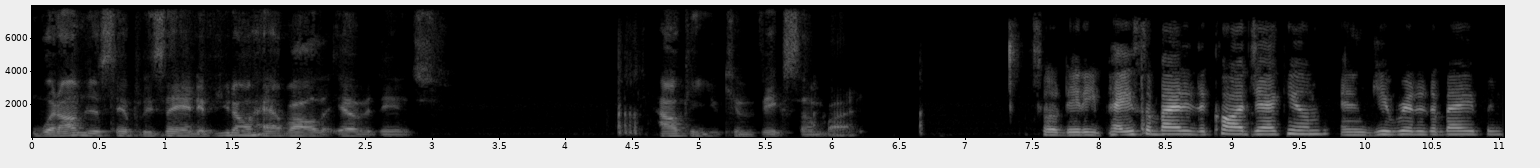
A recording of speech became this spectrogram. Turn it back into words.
What I'm just simply saying, if you don't have all the evidence, how can you convict somebody? So did he pay somebody to carjack him and get rid of the baby?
